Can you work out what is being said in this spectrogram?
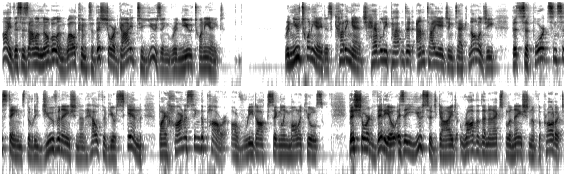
Hi, this is Alan Noble and welcome to this short guide to using RENU 28. RENU 28 is cutting edge, heavily patented anti aging technology that supports and sustains the rejuvenation and health of your skin by harnessing the power of redox signaling molecules. This short video is a usage guide rather than an explanation of the product.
